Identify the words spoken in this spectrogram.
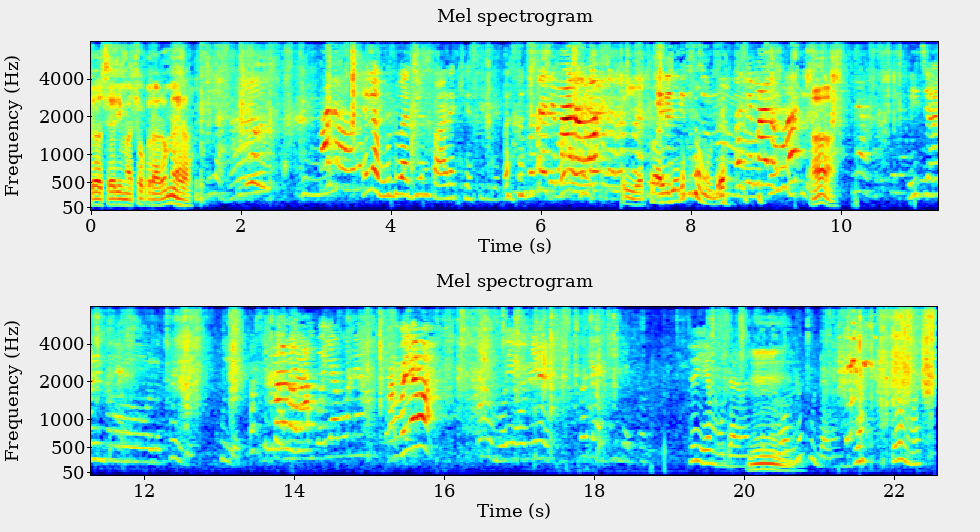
જા. શેરી શેરીમાં છોકરા રમે હા. એલા ઉડવા દો પાડે ખેંચી દે પાછા. એ અઠવાડિયે જાય તો ઉડે. હા. નીચે આવીને તો લખાઈ દે ખુલે. જો એમ ઉડાડવાનું. ઓમ નથી ઉડાડવાનું. જો કેવું મસ્ત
